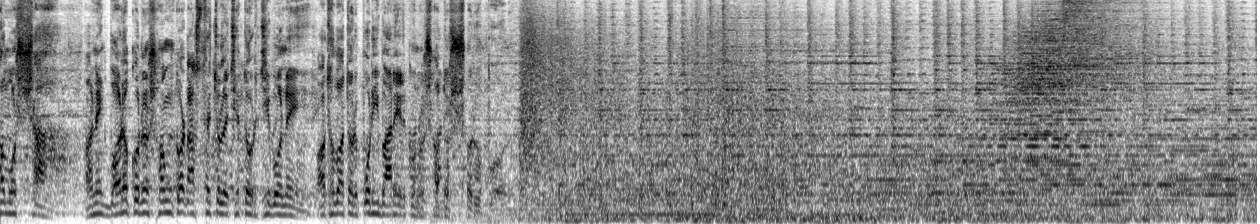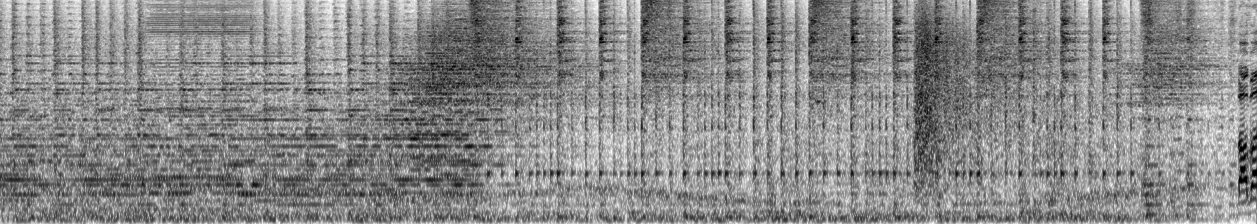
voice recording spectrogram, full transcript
সমস্যা, অনেক বড় কোনো সংকট আসতে চলেছে তোর জীবনে অথবা তোর পরিবারের কোনো সদস্যর উপর। বাবা,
